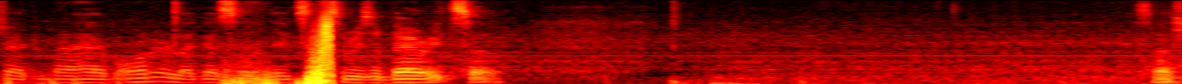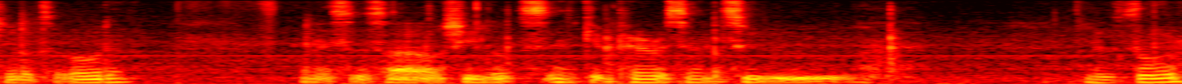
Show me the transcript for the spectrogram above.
which I do not have on her. Like I said, the accessories are buried, so that's how she looks with Odin. And this is how she looks in comparison to New Thor.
